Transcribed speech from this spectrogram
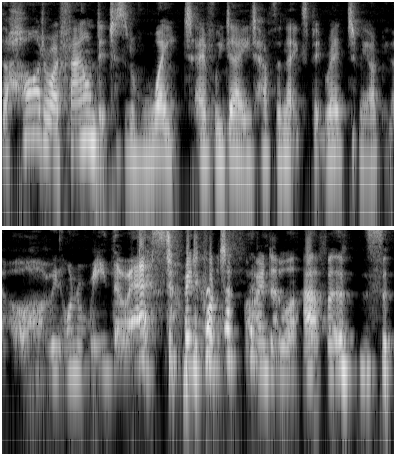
the harder I found it to sort of wait every day to have the next bit read to me. I'd be like, oh, I really want to read the rest. I really want to find out what happens.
